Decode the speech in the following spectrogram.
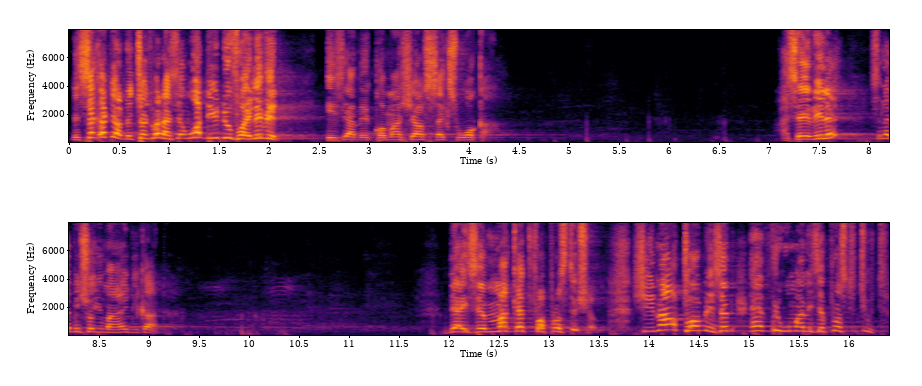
The secretary of the church, when I say, What do you do for a living? He said, I'm a commercial sex worker. I say, Really? He said, Let me show you my ID card. There is a market for prostitution. She now told me, said, Every woman is a prostitute.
